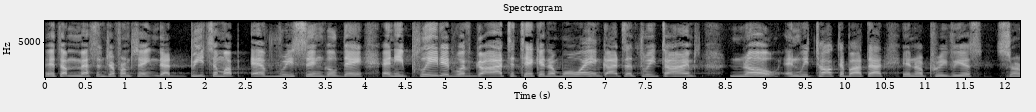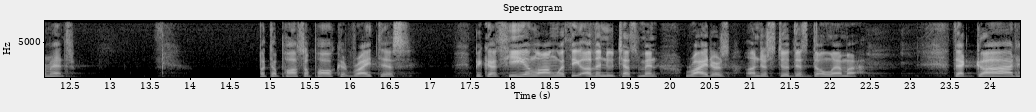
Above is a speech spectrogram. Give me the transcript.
it's a messenger from Satan that beats him up every single day. And he pleaded with God to take it away. And God said three times, no. And we talked about that in our previous sermon. But the Apostle Paul could write this because he, along with the other New Testament writers understood this dilemma. That God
